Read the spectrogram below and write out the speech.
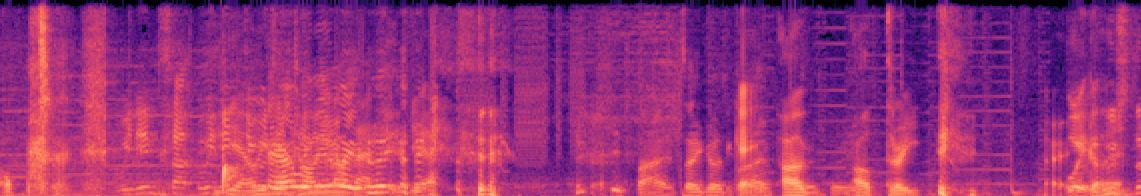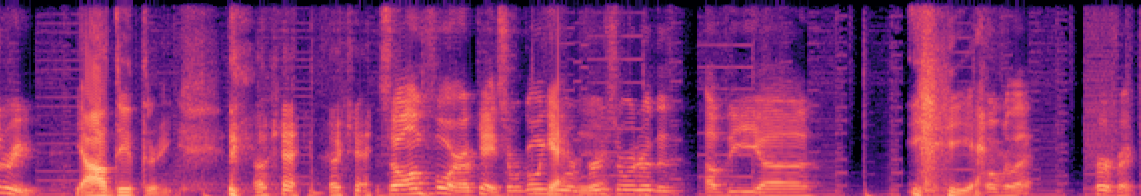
Oh. We didn't. t- We didn't yeah, we did Yeah, talk about that. Yeah. five. So it goes okay, five. I'll, three. I'll three. Alright, Wait, who's ahead. three? Yeah, I'll do three. Okay. Okay. So I'm four. Okay, so we're going in Yeah. reverse order of the of the uh, yeah. overlay. Perfect.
